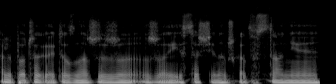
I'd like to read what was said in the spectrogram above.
Ale poczekaj, to znaczy, że, że jesteście na przykład w stanie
